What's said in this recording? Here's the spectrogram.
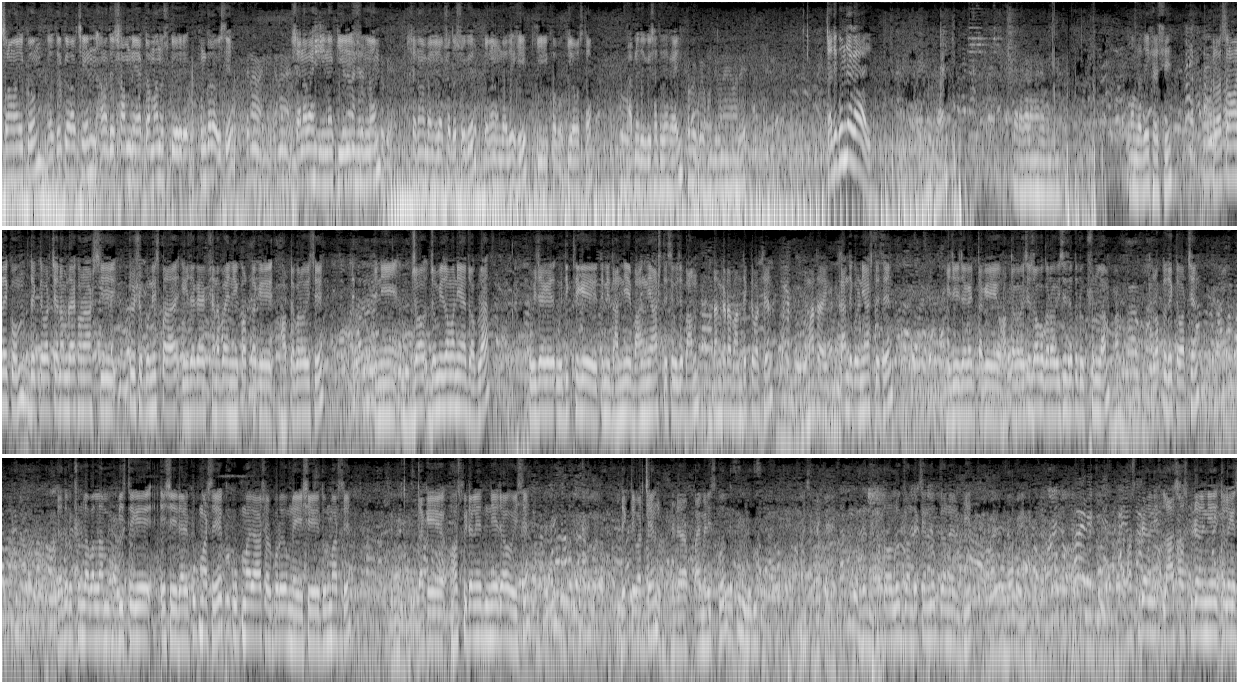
আসসালামু আলাইকুম। দেখতে পাচ্ছেন আমাদের সামনে একটা মানুষকে খুন করা হয়েছে। সেনাবাহিনী নাকি শুনলাম? সেনাবাহিনীর এক সদস্যকে। চলেন আমরা দেখি কি খবর কি অবস্থা। আপনাদেরকে সাথে দেখাই। চাচি কোন জায়গায়? আমরা দেখে আসি। হ্যালো, আসসালামু আলাইকুম। দেখতে পাচ্ছেন, আমরা এখন আসছি চৈশপুর নিসপাড়ায় এই জায়গায় এক সেনাবাহিনী কর্তাকে হত্যা করা হয়েছে। তিনি জমি জমা নিয়ে ঝগড়া। ওই জায়গায়, ওই দিক থেকে তিনি ধান নিয়ে বান নিয়ে আসতেছে, ওই যে বান ধান কাটা বান দেখতে পাচ্ছেন। মাথায় কান্দে করে নিয়ে আসতেছেন। এই যে জায়গায় তাকে হত্যা করা হয়েছে জব করা হয়েছে, যতটুকু শুনলাম। রক্ত দেখতে পাচ্ছেন। যতটুকু শুনলাম পারলাম বীজ থেকে এসে ডাইরেক্ট কূপ মারছে। কূপ মারে আসার পরে অমনি সে দূর মারছে। তাকে হসপিটালে নিয়ে যাওয়া হয়েছে। দেখতে পাচ্ছেন এটা প্রাইমারি স্কুল কত লোকজন দেখছেন? লোকজনের ভিড়। হসপিটাল লাস্ট হসপিটাল নিয়ে চলে গেছে।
